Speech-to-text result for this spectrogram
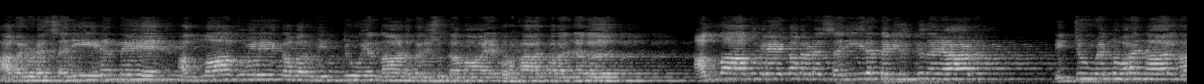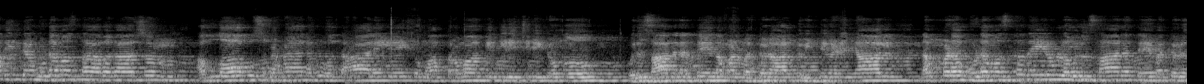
അവരുടെ ശരീരത്തെ അള്ളാഹുവിലേക്ക് അവർ വിറ്റു എന്നാണ് പരിശുദ്ധമായ ഖുർആൻ പറഞ്ഞത്. അള്ളാഹുവിലേക്ക് അവരുടെ ശരീരത്തെ വിൽക്കുകയാണ് വിറ്റു എന്ന് പറഞ്ഞാൽ അതിന്റെ ഉടമസ്ഥാവകാശം അള്ളാഹു തആലയിലേക്ക് മാത്രമാക്കി തിരിച്ചിരിക്കുന്നു. ഒരു സാധനത്തെ നമ്മൾ മറ്റൊരാൾക്ക് വിറ്റ് കഴിഞ്ഞാൽ നമ്മുടെ ഉടമസ്ഥതയിലുള്ള ഒരു സ്ഥാനത്തെ മറ്റൊരു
